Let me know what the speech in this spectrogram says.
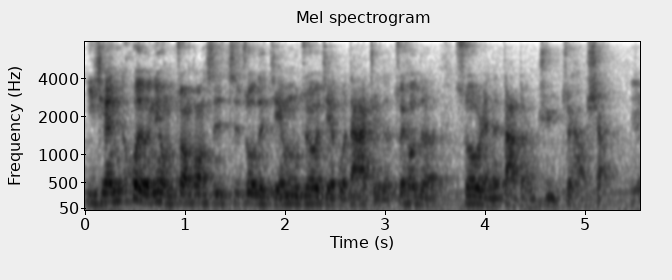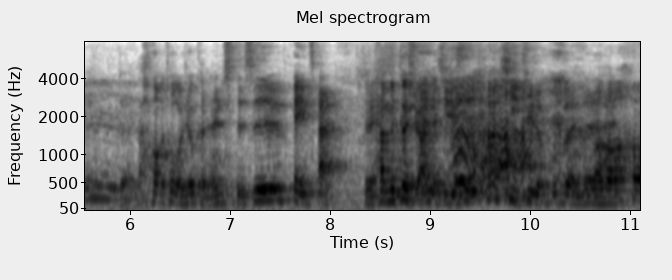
以前会有那种状况是制作的节目，最后结果大家觉得最后的所有人的大短剧最好笑，对、嗯。对，然后脱口秀可能只是配菜，对他们最喜欢的其实是戏剧的部分，对对对，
